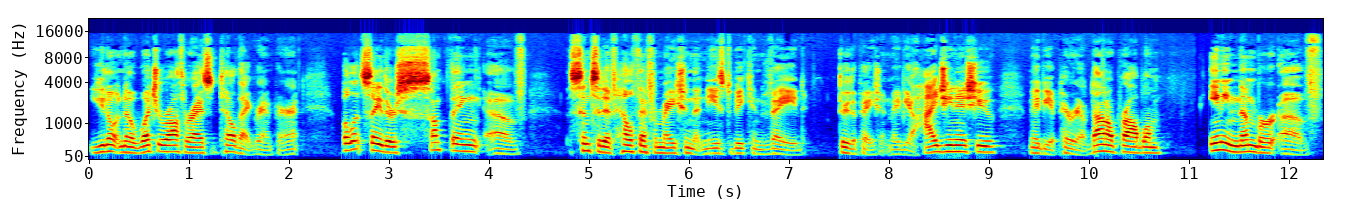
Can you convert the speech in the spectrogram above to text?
You don't know what you're authorized to tell that grandparent, but let's say there's something of sensitive health information that needs to be conveyed through the patient. Maybe a hygiene issue, maybe a periodontal problem, any number of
